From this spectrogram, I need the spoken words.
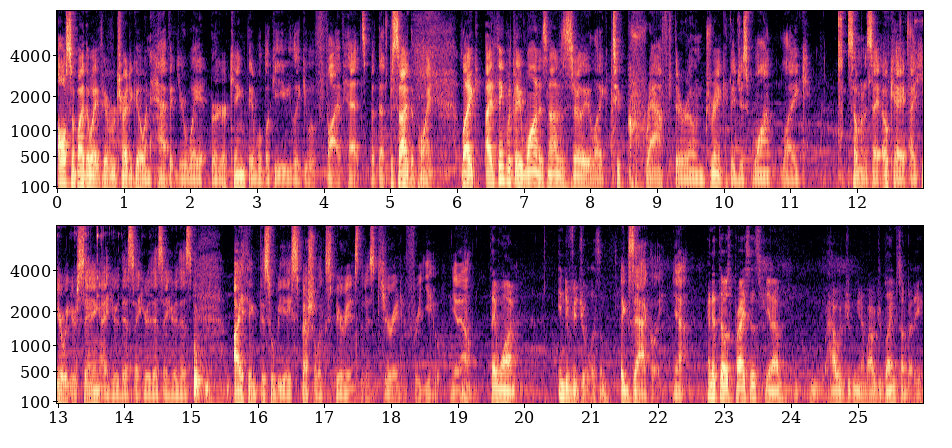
also, by the way, if you ever try to go and have it your way at Burger King, they will look at you like you have five heads. But that's beside the point. Like, I think what they want is not necessarily like to craft their own drink. They just want like someone to say, "Okay, I hear what you're saying. I hear this. I hear this. I hear this. I think this will be a special experience that is curated for you." You know? They want individualism, Exactly. Yeah. and at those prices, you know, how would you, you know, why would you blame somebody?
